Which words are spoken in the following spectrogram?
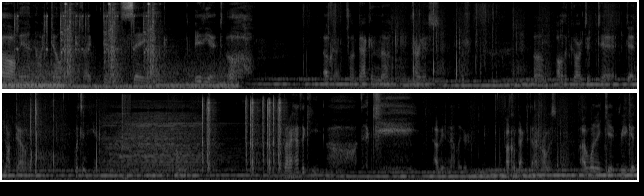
Oh man, no, I don't because I didn't save like an idiot. Oh. Okay, so I'm back in the furnace. um, all the guards are dead, dead, knocked out. What's in here? Oh. But I have the key. the key. I'll get in that later. I'll come back to that, I promise. I want to get re-get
